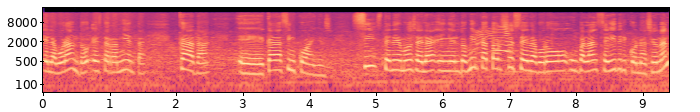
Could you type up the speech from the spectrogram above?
elaborando esta herramienta cada, eh, cada cinco años. Sí tenemos, en el 2014 se elaboró un balance hídrico nacional,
